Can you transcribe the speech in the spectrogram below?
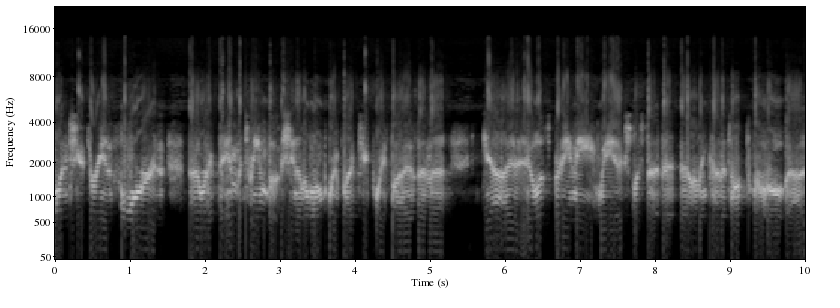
one, two, three, and four and I write the in between books, you know, the one point five, two point five, and uh yeah, it, it was pretty neat. We actually sat down and kind of talked about all that.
